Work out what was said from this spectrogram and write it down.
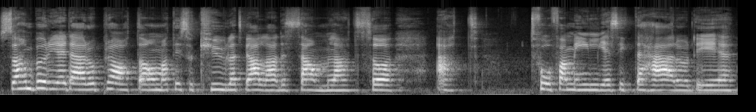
Så han börjar där och prata om att det är så kul att vi alla hade samlats och att två familjer sitter här och det är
